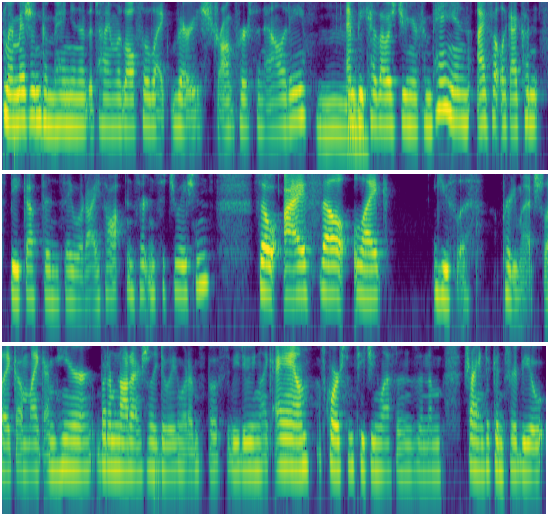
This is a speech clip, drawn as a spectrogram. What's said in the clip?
my mission companion at the time was also like very strong personality. And hmm. because I was junior companion, I felt like I couldn't speak up and say what I thought in certain situations. So I felt like useless pretty much. Like I'm like I'm here, but I'm not actually doing what I'm supposed to be doing. Like I am. Of course, I'm teaching lessons and I'm trying to contribute.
